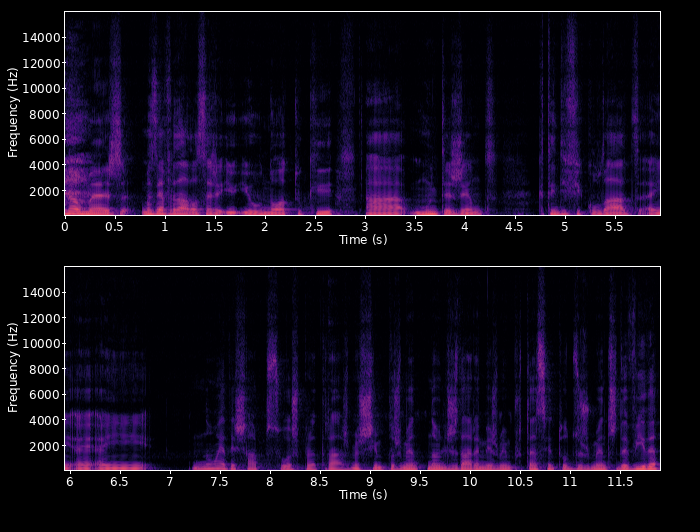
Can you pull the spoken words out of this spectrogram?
Não, mas, mas é verdade, ou seja, eu, eu noto que há muita gente que tem dificuldade em- em- em não é deixar pessoas para trás, mas simplesmente não lhes dar a mesma importância em todos os momentos da vida,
